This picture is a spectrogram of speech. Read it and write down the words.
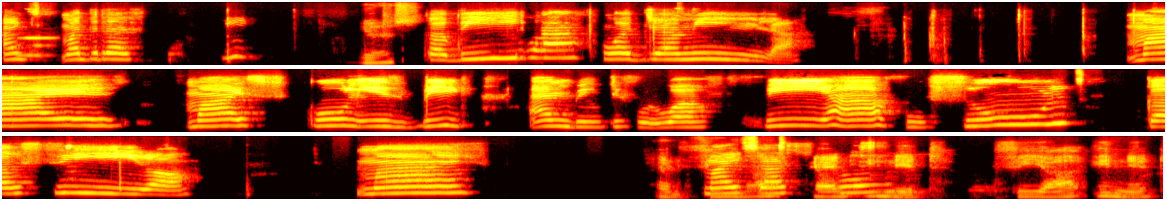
I madrasa yes كبيرة وجميلة. My my school is big and beautiful. وفيها فصول كثيرة. My and My fiha and in classroom- it fiha in it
